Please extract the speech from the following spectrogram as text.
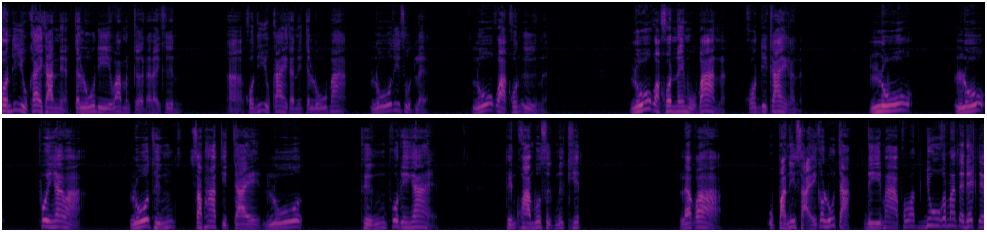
คนที่อยู่ใกล้กันเนี่ย จะรู้ดีว่ามันเกิดอะไรขึ้นอ่าคนที่อยู่ใกล้กันเนี่ยจะรู้มาก รู้ที่สุดเลย รู้กว่าคนอื่นนะรู้กว่าคนในหมู่บ้านนะคนที่ใกล้กันรู้รู้พูดง่ายว่า รู้ถึงสภาพจิตใจ รู้ถึงพูดง่ายๆถึงความรู้สึกนึกคิด แล้วก็อุปนิสัยก็รู้จักดีมาก เพราะว่าอยู่กันมาแต่เด็กแต่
